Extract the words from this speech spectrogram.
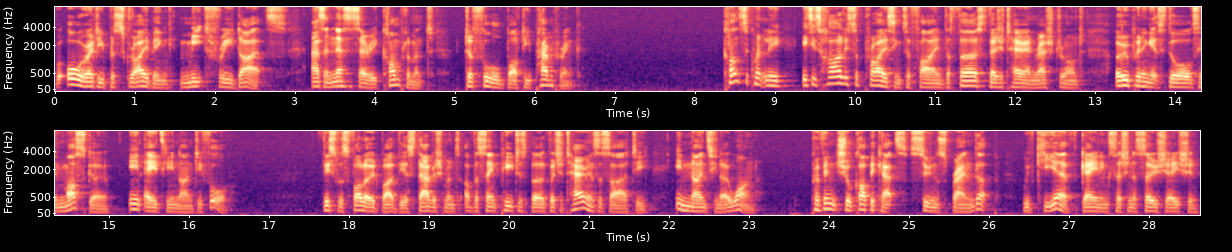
were already prescribing meat free diets as a necessary complement to full body pampering. Consequently, it is hardly surprising to find the first vegetarian restaurant opening its doors in Moscow in 1894. This was followed by the establishment of the St. Petersburg Vegetarian Society in 1901. Provincial copycats soon sprang up, with Kiev gaining such an association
